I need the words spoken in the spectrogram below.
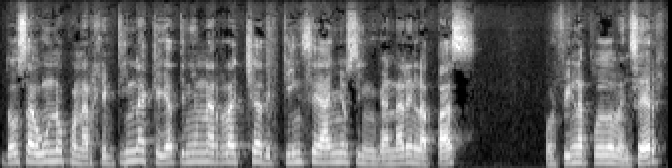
2 a 1 con Argentina, que ya tenía una racha de 15 años sin ganar en La Paz. Por fin la pudo vencer.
